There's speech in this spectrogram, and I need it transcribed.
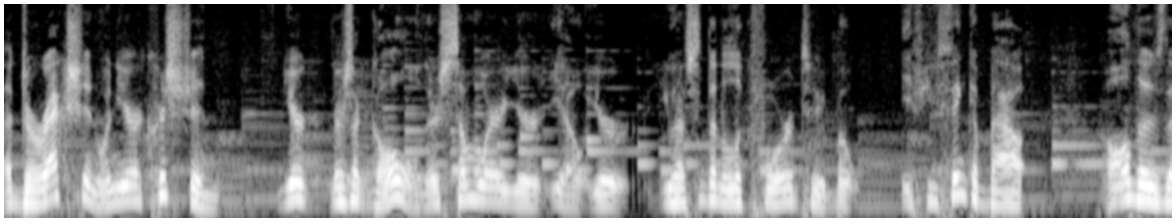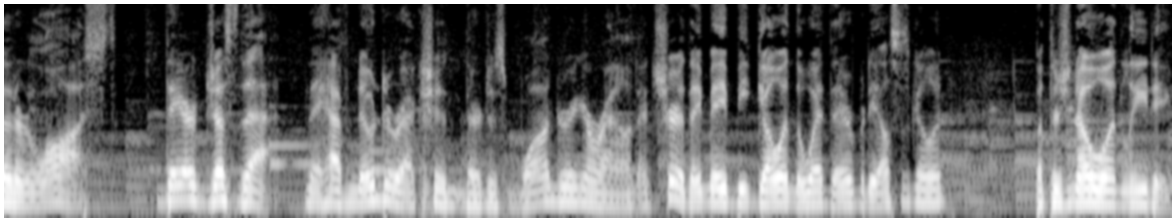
a direction when you're a Christian. You're there's a goal. There's somewhere you're you know you're you have something to look forward to. But if you think about all those that are lost, they are just that. They have no direction. They're just wandering around. And sure, they may be going the way that everybody else is going, but there's no one leading,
